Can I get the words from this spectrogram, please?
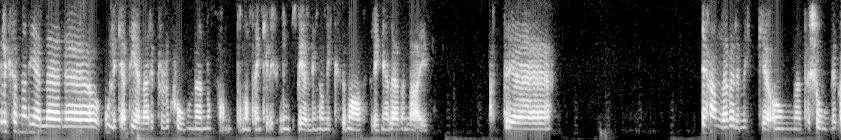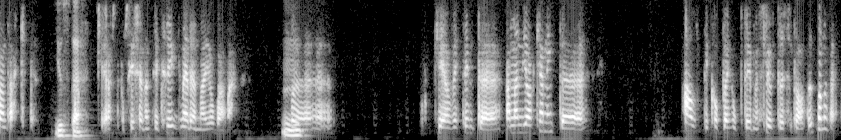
liksom när det gäller uh, olika delar i produktionen och sånt, om man tänker liksom inspelning och mix och mastering eller även live, att det, det handlar väldigt mycket om personlig kontakt. Just det. Och att man ska känna sig trygg med den man jobbar med. Mm. Uh, och jag vet inte, ja, men jag kan inte alltid koppla ihop det med slutresultatet på något sätt.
